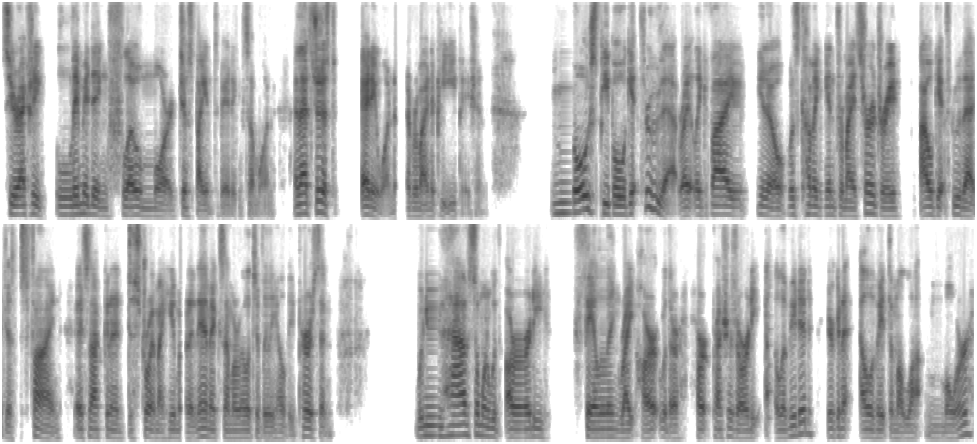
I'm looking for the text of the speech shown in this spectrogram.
So you're actually limiting flow more just by intubating someone. And that's just anyone, never mind a PE patient most people will get through that, right? Like if I, you know, was coming in for my surgery, I will get through that just fine. It's not going to destroy my hemodynamics. I'm a relatively healthy person. When you have someone with already failing right heart, where their heart pressure is already elevated, you're going to elevate them a lot more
